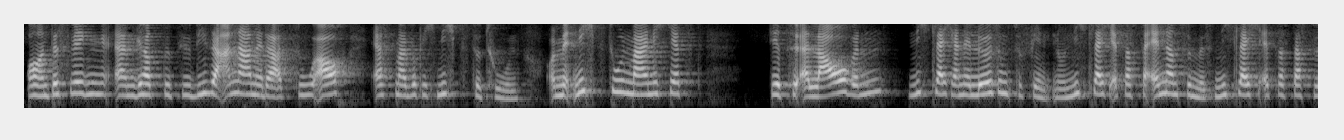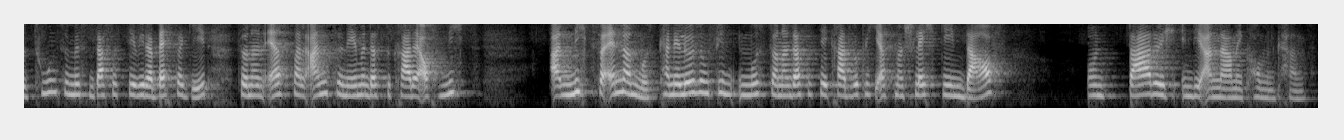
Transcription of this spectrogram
Und deswegen ähm, gehört zu dieser Annahme dazu auch, erstmal wirklich nichts zu tun. Und mit nichts tun meine ich jetzt, dir zu erlauben, nicht gleich eine Lösung zu finden und nicht gleich etwas verändern zu müssen, nicht gleich etwas dafür tun zu müssen, dass es dir wieder besser geht, sondern erstmal anzunehmen, dass du gerade auch nichts an nichts verändern musst, keine Lösung finden musst, sondern dass es dir gerade wirklich erstmal schlecht gehen darf und dadurch in die Annahme kommen kannst.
